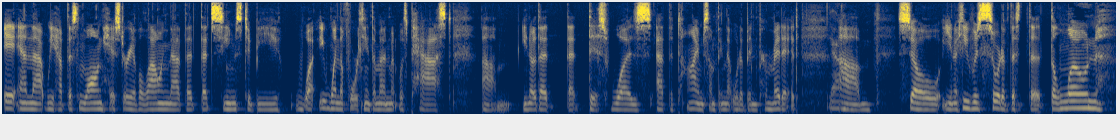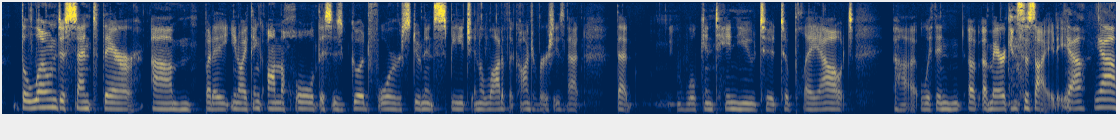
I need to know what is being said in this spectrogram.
and that we have this long history of allowing that. That that seems to be what when the Fourteenth Amendment was passed, um, you know, that that this was at the time something that would have been permitted. Yeah. Um, so you know, he was sort of the the, the lone the lone dissent there. Um, but I, you know, I think on the whole, this is good for student speech and a lot of the controversies that that will continue to to play out uh, within uh, American society. Yeah, yeah.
